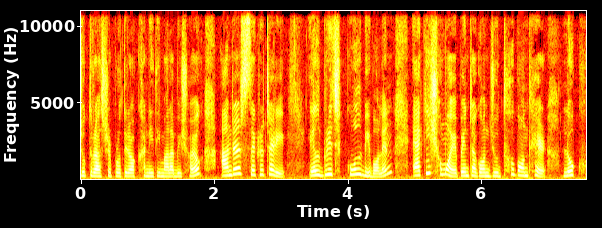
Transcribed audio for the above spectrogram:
যুক্তরাষ্ট্রের প্রতিরক্ষা নীতিমালা বিষয়ক আন্ডার সেক্রেটারি এলব্রিজ কোলবি বলেন, একই সময়ে পেন্টাগন যুদ্ধ বন্ধের লক্ষ্য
